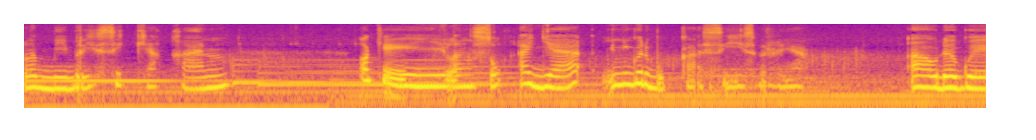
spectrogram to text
lebih berisik ya kan Oke, okay, langsung aja. Ini gue udah buka sih sebenarnya. Uh, udah gue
